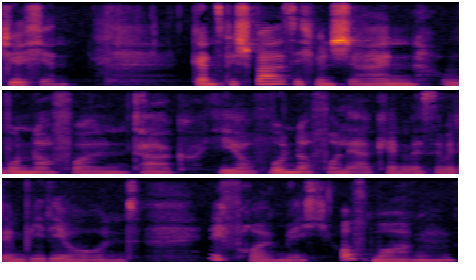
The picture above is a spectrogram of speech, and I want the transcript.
Türchen. Ganz viel Spaß. Ich wünsche dir einen wundervollen Tag. Hier wundervolle Erkenntnisse mit dem Video und ich freue mich auf morgen.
